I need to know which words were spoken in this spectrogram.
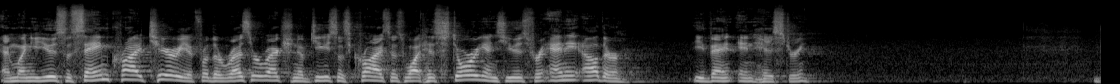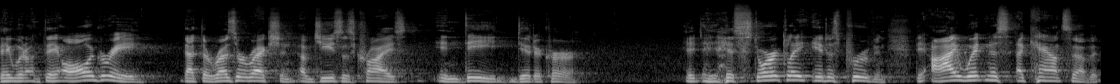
And when you use the same criteria for the resurrection of Jesus Christ as what historians use for any other event in history, they, would, they all agree that the resurrection of Jesus Christ indeed did occur. It, historically, it is proven. The eyewitness accounts of it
